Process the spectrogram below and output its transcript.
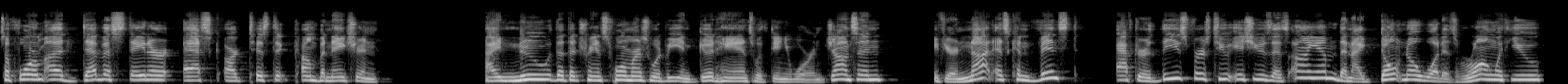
to form a Devastator esque artistic combination. I knew that the Transformers would be in good hands with Daniel Warren Johnson. If you're not as convinced after these first two issues as I am, then I don't know what is wrong with you.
